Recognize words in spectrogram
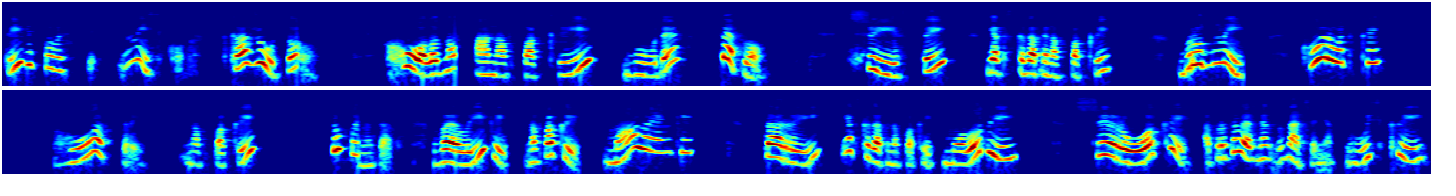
ти відповіси низько. Скажу то холодно, а навпаки буде тепло. Чистий, як сказати навпаки, брудний, короткий, гострий, навпаки, тупий назад. Великий, навпаки, маленький, старий, як сказати навпаки, молодий, широкий, а протилежне значення вузький,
